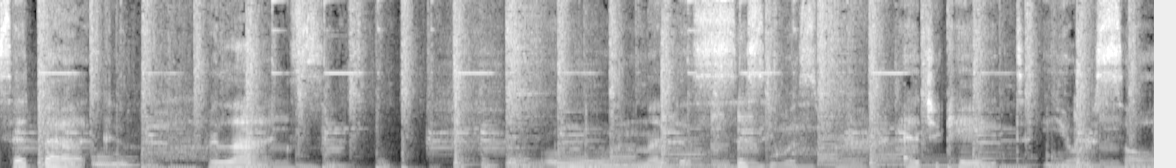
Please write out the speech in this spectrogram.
sit back, relax, ooh, and let the Sissy Whisperer educate your soul.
